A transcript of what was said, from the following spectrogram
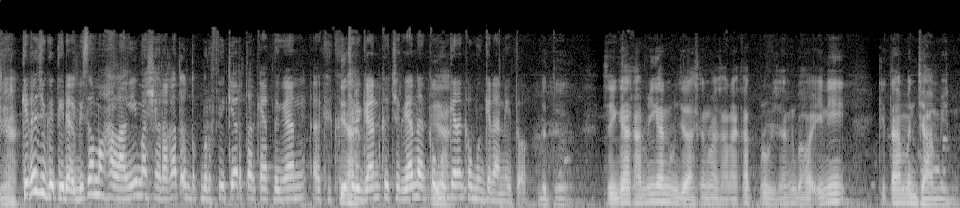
yeah. kita juga tidak bisa menghalangi masyarakat untuk berpikir terkait dengan uh, kecurigaan-kecurigaan dan iya. kemungkinan-kemungkinan itu. Betul. Sehingga kami kan menjelaskan masyarakat perlu bahwa ini kita menjamin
